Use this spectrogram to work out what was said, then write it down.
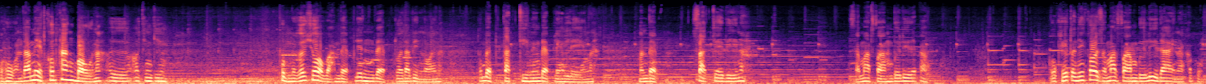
โอ้โหดาเมจค่อนข้างเบานะ เออ เอาจริง ๆ ผมไม่ค่อยชอบว่ะแบบเล่นแบบตัวดาเมจน้อยนะต้องแบบกัดทีนึงแบบแรงๆนะมันแบบสะใจดีนะ สามารถฟาร์มเบอร์รี่ได้เปล่าโอเคตัวนี้ก็สามารถฟาร์มเบอร์รี่ได้นะครับผม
